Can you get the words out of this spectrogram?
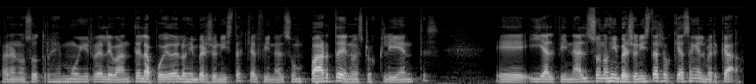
Para nosotros es muy relevante el apoyo de los inversionistas que al final son parte de nuestros clientes eh, y al final son los inversionistas los que hacen el mercado.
